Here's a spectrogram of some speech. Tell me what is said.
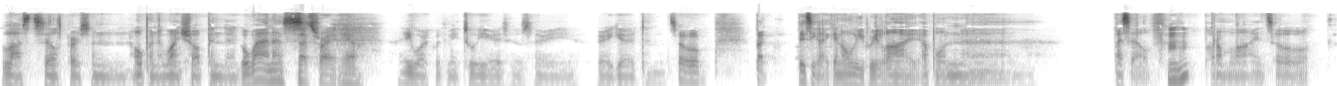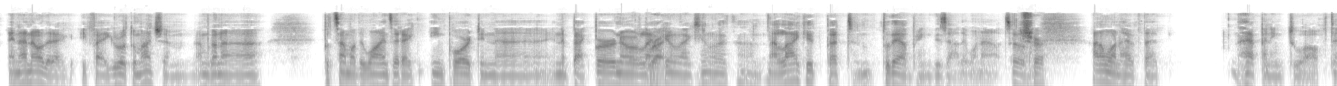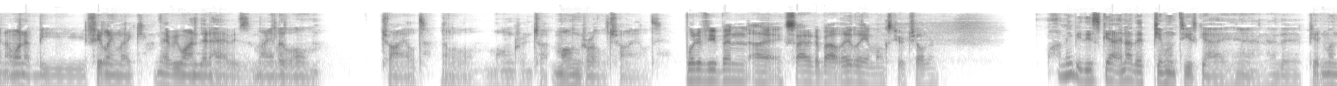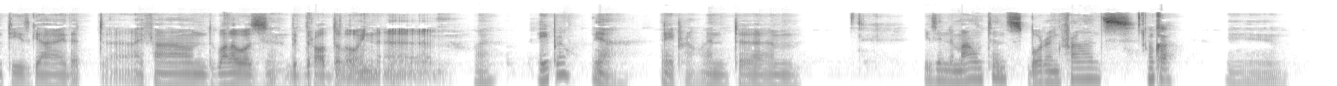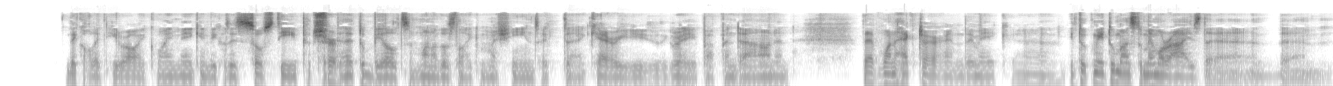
last salesperson opened a wine shop in the Gowanus. That's right. Yeah. He worked with me two years. It was very, very good. So, but basically I can only rely upon, uh, myself, Mhm. bottom line. So, and I know that I, if I grow too much, I'm, I'm gonna put some of the wines that I import in, uh, in the back burner, like, Right. you know, like, you know, um, I like it, but today I'll bring this other one out. So Sure. I don't want to have that happening too often. I want to be feeling like everyone that I have is my little child, my little mongrel, mongrel child. What have you been uh, excited about lately amongst your children? Well, maybe this guy, another Piedmontese guy, yeah, another Piedmontese guy that uh, I found while I was with Roddolo in uh. April. Yeah, April, and um, he's in the mountains bordering France. Okay. Uh, they call it heroic winemaking because it's so steep that Sure. they had to build one of those like machines that uh, carry the grape up and down and they have one hectare and they make uh, it took me two months to memorize the the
